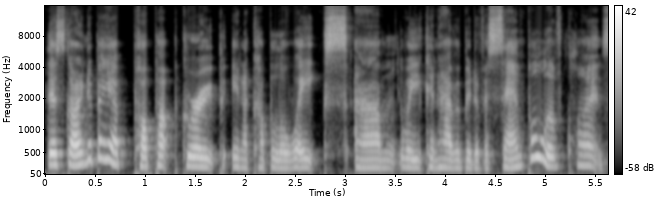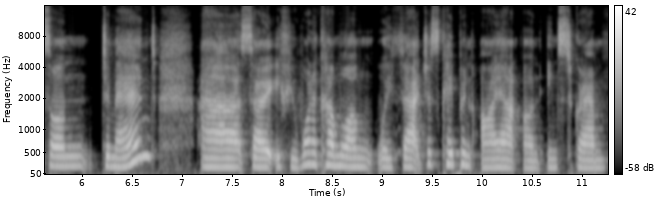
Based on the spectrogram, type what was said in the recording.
There's going to be a pop up group in a couple of weeks um, where you can have a bit of a sample of clients on demand. Uh, so if you want to come along with that, just keep an eye out on Instagram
